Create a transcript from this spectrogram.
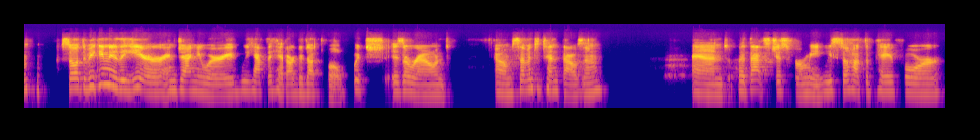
so at the beginning of the year in January, we have to hit our deductible, which is around um, seven to 10,000. And, but that's just for me. We still have to pay for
